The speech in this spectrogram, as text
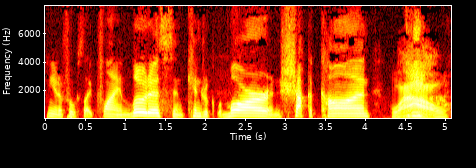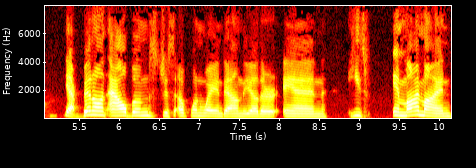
you know folks like flying lotus and kendrick lamar and chaka khan. Wow. Yeah been on albums just up one way and down the other and he's in my mind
